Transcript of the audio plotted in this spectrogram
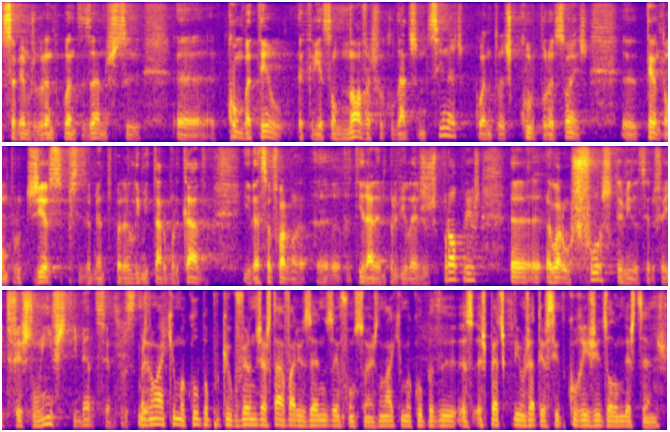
Sabemos durante quantos anos se uh, combateu a criação de novas faculdades de medicina, quanto as corporações uh, tentam proteger-se precisamente para limitar o mercado e dessa forma uh, retirarem privilégios próprios. agora, o esforço tem vindo a ser feito, fez-se um investimento sempre. Mas não há aqui uma culpa porque o Governo já está há vários anos em funções, não há aqui uma culpa de aspectos que podiam já ter sido corrigidos ao longo destes anos?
